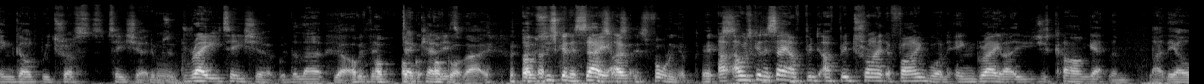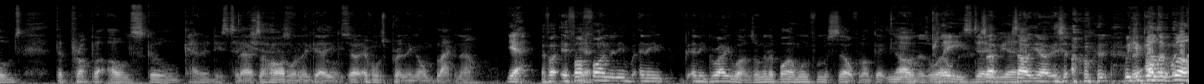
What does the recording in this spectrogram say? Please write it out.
in God We Trust T-shirt. It was a grey T-shirt with the lo- Mm. yeah, I've, with the I've, Dead I've, got, I've Kennedys. got that. I was just going to say it's, I, it's falling to bits. I, I was going to say I've been I've been trying to find one in grey. Like you just can't get them. Like the old, the proper old school Kennedy's t-shirt. That's a hard one to get. Everyone's printing on black now. Yeah, If I, if I Yeah. find any any any grey ones, I'm going to buy one for myself, and I'll get you Oh, one as well. please do, So, yeah. so you know, it's, We can build a- well,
